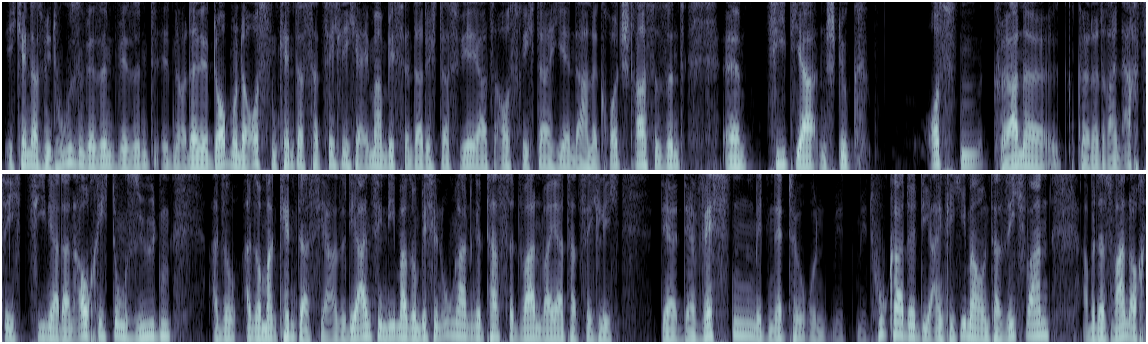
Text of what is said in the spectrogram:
ich kenne das mit Husen, wir sind wir sind in, oder der Dortmunder Osten kennt das tatsächlich ja immer ein bisschen dadurch, dass wir ja als Ausrichter hier in der Halle Kreuzstraße sind, äh, zieht ja ein Stück Osten, Körne, Körne 83 ziehen ja dann auch Richtung Süden. Also, also man kennt das ja. Also die einzigen, die immer so ein bisschen unangetastet waren, war ja tatsächlich der, der Westen mit Nette und mit, mit Hukade, die eigentlich immer unter sich waren, aber das waren auch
